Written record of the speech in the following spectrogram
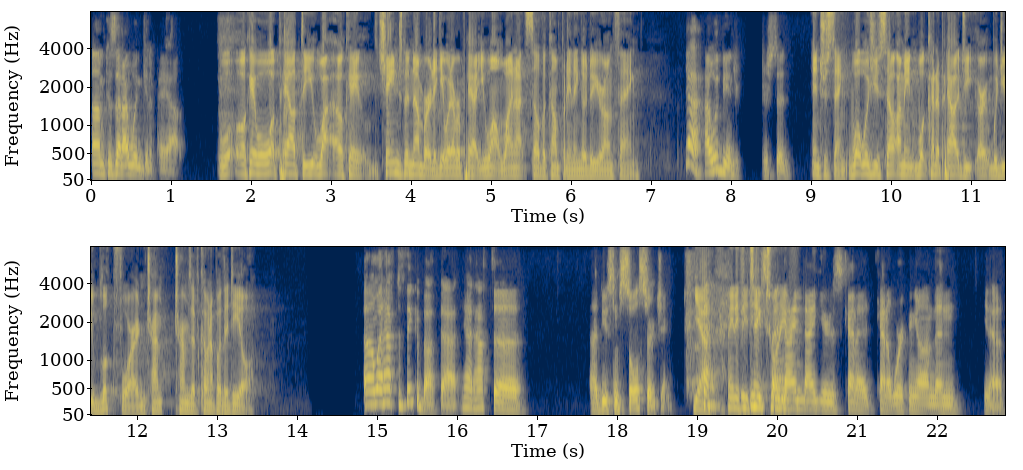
Um, because then I wouldn't get a payout. Well, okay, well, what payout do you? Why, okay, change the number to get whatever payout you want. Why not sell the company, then go do your own thing? Yeah, I would be interested. Interesting. What would you sell? I mean, what kind of payout do you, or would you look for in term, terms of coming up with a deal? Um, I'd have to think about that. Yeah, I'd have to uh, do some soul searching. Yeah, I mean, if you take spend twenty, nine nine years kind of kind of working on, then you know,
